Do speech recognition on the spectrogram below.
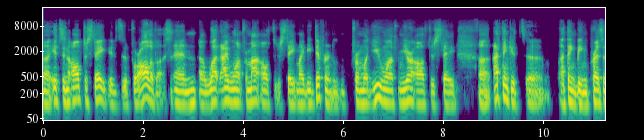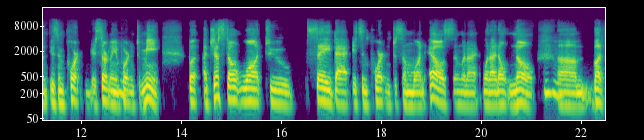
uh, it's an altered state. It's for all of us, and uh, what I want from my altered state might be different from what you want from your altered state. I think it's. Uh, I think being present is important. It's certainly mm-hmm. important to me, but I just don't want to say that it's important to someone else, and when I when I don't know, mm-hmm. um, but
